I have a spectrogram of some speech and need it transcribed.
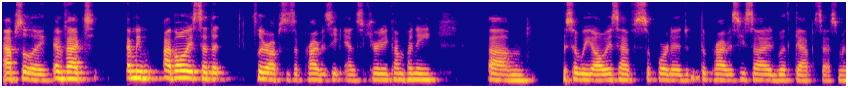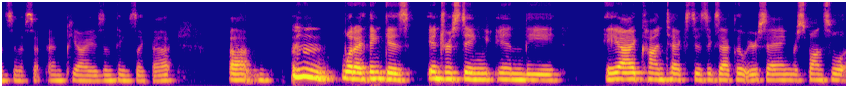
Absolutely. In fact, I mean, I've always said that ClearOps is a privacy and security company. Um, so we always have supported the privacy side with gap assessments and, and PIs and things like that. Um, what I think is interesting in the AI context is exactly what you're saying. Responsible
